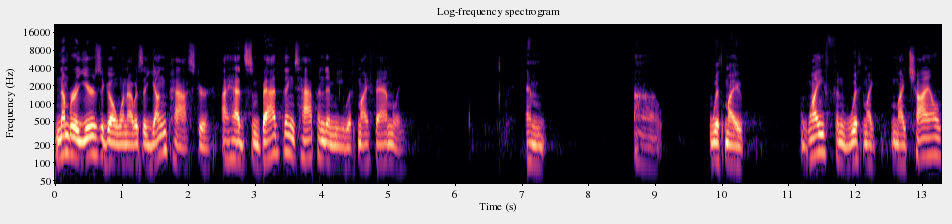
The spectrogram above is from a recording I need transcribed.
A number of years ago, when I was a young pastor, I had some bad things happen to me with my family and uh, with my wife and with my, my child.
